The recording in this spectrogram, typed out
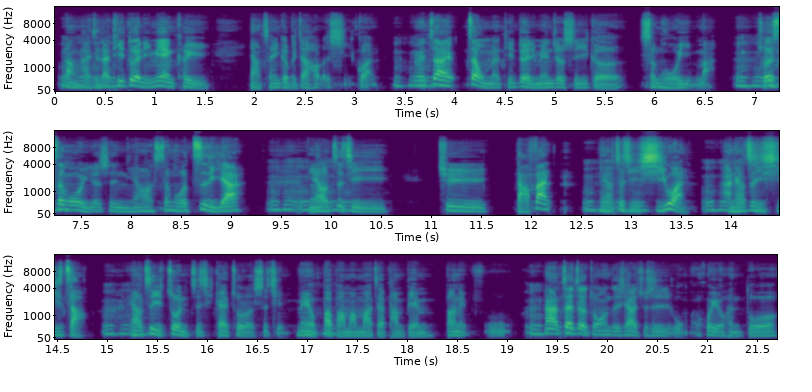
让孩子在梯队里面可以养成一个比较好的习惯。嗯，因为在在我们的梯队里面就是一个生活营嘛。嗯哼，所以生活营就是你要生活自理呀。嗯哼，你要自己。去打饭，你要自己洗碗，啊，你要自己洗澡，你要自己做你自己该做的事情，没有爸爸妈妈在旁边帮你服务。那在这个状况之下，就是我们会有很多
